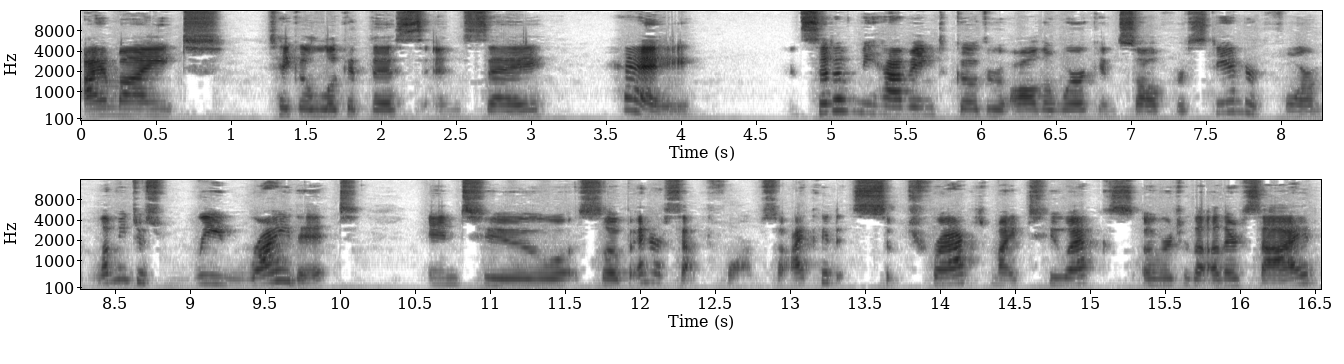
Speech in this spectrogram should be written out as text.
I might take a look at this and say, hey, instead of me having to go through all the work and solve for standard form, let me just rewrite it into slope-intercept form. So I could subtract my 2x over to the other side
